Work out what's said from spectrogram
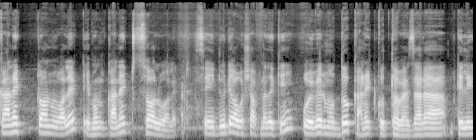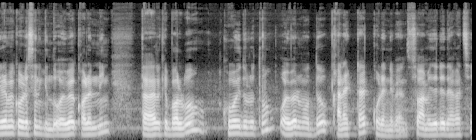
কানেক্ট অন ওয়ালেট এবং কানেক্ট সল ওয়ালেট সেই দুটো অবশ্যই আপনাদেরকে ওয়েবের মধ্যেও কানেক্ট করতে হবে। যারা টেলিগ্রামে করেছেন কিন্তু ওয়েবে করেননি, তাদেরকে বলব খুবই দ্রুত ওয়েবের মধ্যেও কানেক্টটা করে নেবেন। সো আমি যেটি দেখাচ্ছি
